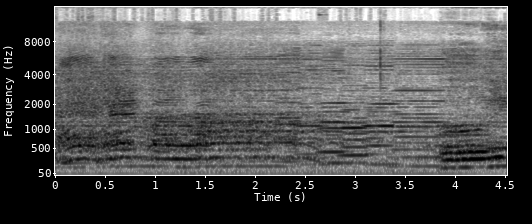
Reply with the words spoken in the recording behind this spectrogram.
ਹੈ ਪਵਾ ਹੋਏ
